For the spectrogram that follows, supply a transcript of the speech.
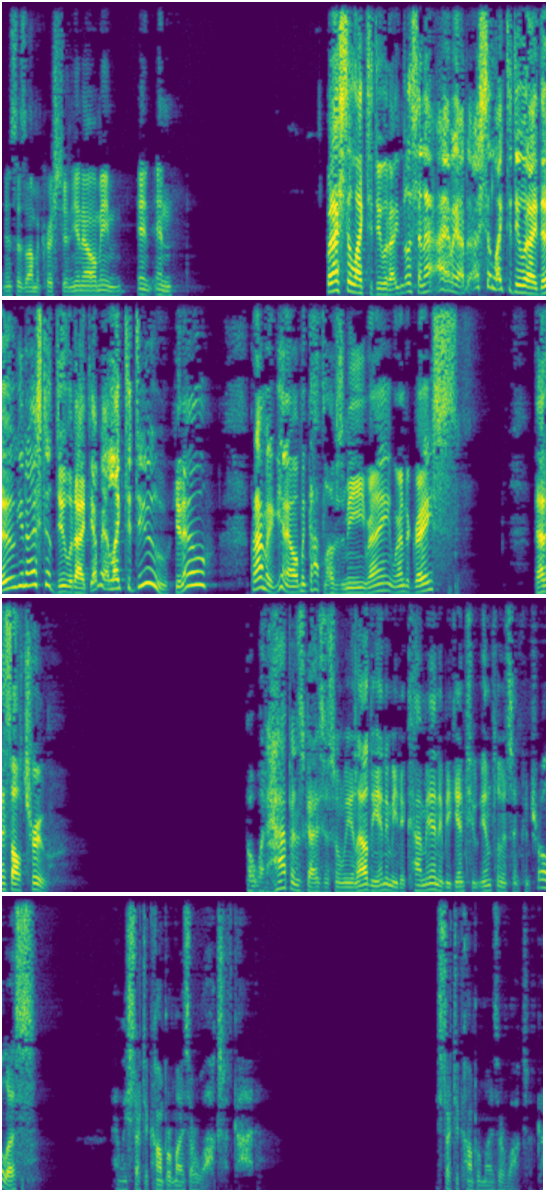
It says I'm a Christian. You know, I mean, and and. But I still like to do what I listen. I, I I still like to do what I do. You know, I still do what I do. I mean, I like to do. You know, but I'm, a, you know, mean, God loves me, right? We're under grace. That is all true. But what happens, guys, is when we allow the enemy to come in and begin to influence and control us, and we start to compromise our walks with God. We start to compromise our walks with God.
